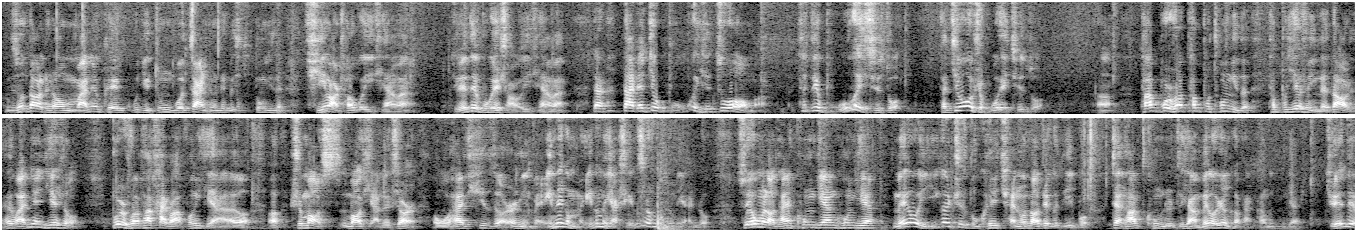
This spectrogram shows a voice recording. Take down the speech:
你从道理上，我们完全可以估计，中国赞成这个东西的起码超过一千万，绝对不会少过一千万。但大家就不会去做嘛，他就不会去做，他就是不会去做，啊。他不是说他不通你的，他不接受你的道理，他完全接受。不是说他害怕风险，呃呃，是冒死冒险的事儿。我还妻子儿女没那个没那么严，谁知道那么严重？所以我们老谈空间，空间没有一个制度可以全能到这个地步，在他控制之下没有任何反抗的空间，绝对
